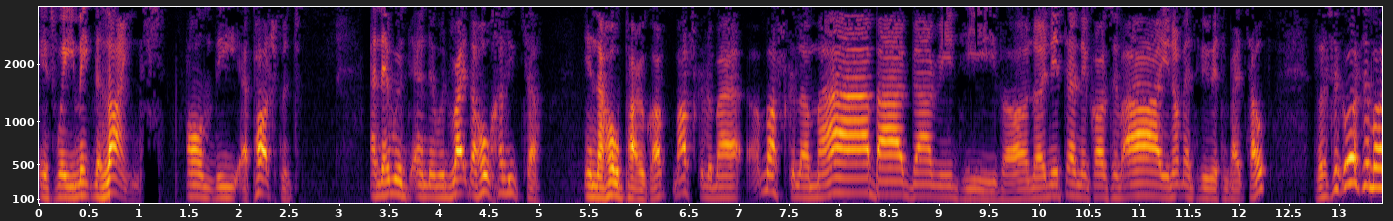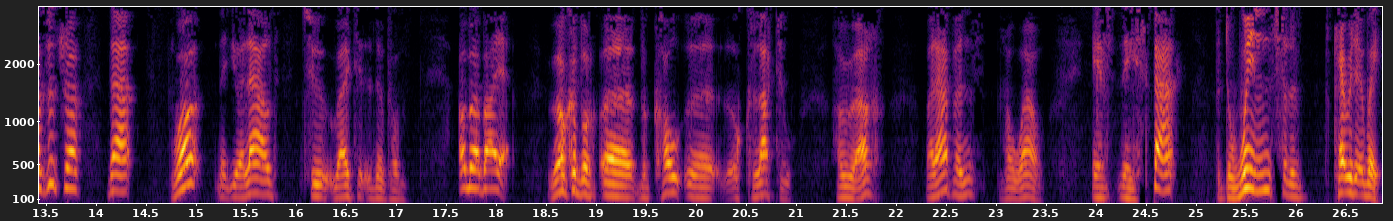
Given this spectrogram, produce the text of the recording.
It's where you make the lines on the uh, parchment, and they would and they would write the whole chalitza in the whole paragraph. Maskula ma maskula ma ba ba ridiva. No nita Ah, you're not meant to be written by itself. V'sikosim that what that you're allowed to write it, there's no problem. Omar Abaye, Uh, uh, what happens, oh wow, if they spat, but the wind sort of carried it away,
